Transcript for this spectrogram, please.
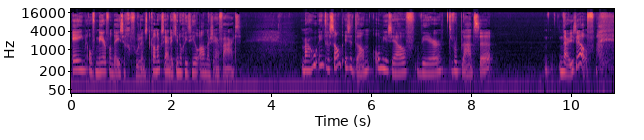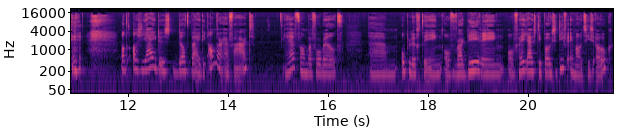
één of meer van deze gevoelens. Het kan ook zijn dat je nog iets heel anders ervaart. Maar hoe interessant is het dan om jezelf weer te verplaatsen naar jezelf. Want als jij dus dat bij die ander ervaart, hè, van bijvoorbeeld um, opluchting of waardering, of juist die positieve emoties ook,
